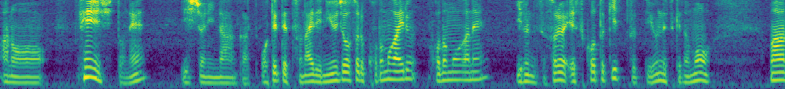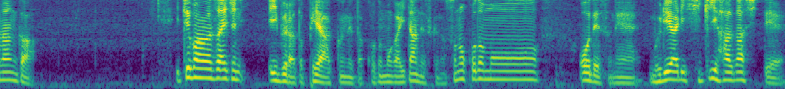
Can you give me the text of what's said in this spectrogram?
あの、選手とね、一緒になんかお手手つないで入場する子供がいる、子供がね、いるんですよ。それをエスコートキッズって言うんですけども、まあなんか、一番最初にイブラとペア組んでた子供がいたんですけど、その子供をですね、無理やり引き剥がして、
